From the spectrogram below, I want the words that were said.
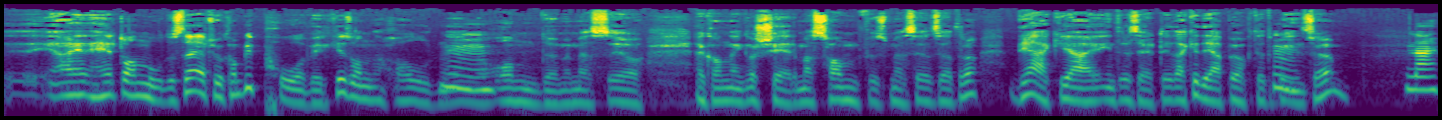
jeg er en helt annen modus der. Jeg tror jeg kan bli påvirket sånn holdning Mm. og omdømmemessig, og jeg kan engasjere meg samfunnsmessig etc. Det er ikke jeg interessert i. Det er ikke det jeg er på jakt etter på Mm. Instagram. Nei.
